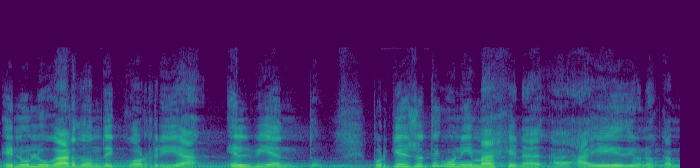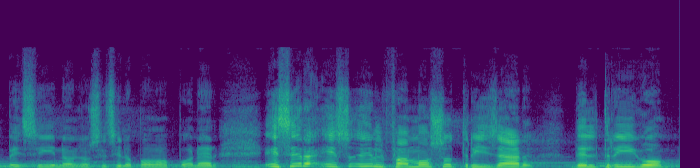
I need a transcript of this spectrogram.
en un lugar donde corría el viento. Porque yo tengo una imagen ahí de unos campesinos, no sé si lo podemos poner. Ese era, el famoso trillar del trigo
